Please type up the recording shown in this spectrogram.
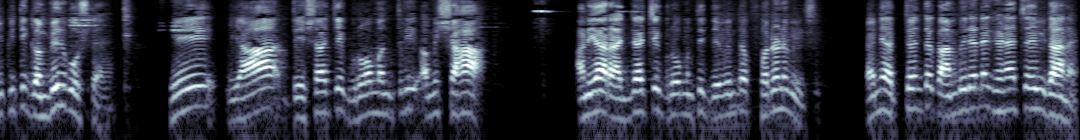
ही किती गंभीर गोष्ट आहे. हे या देशाचे गृहमंत्री अमित शहा आणि या राज्याचे गृहमंत्री देवेंद्र फडणवीस यांनी अत्यंत गांभीर्याने घेण्याचं हे विधान आहे.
